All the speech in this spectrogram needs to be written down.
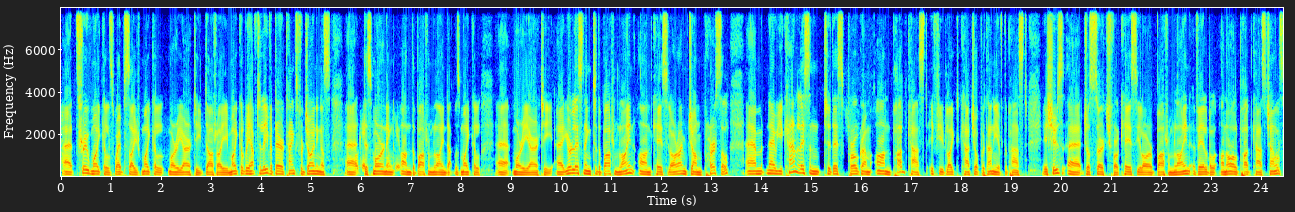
uh, through Michael's website, michaelmoriarty.ie. Michael, we have to leave it there. Thanks for joining us uh, okay. this morning on the bottom line. That was Michael uh, Moriarty. Uh, you're listening to the bottom line on KCLR. I'm John Purcell. Um, now, you can listen to this programme on podcast if you'd like to catch up with any of the past issues. Uh, just search for KCLR Bottom Line, available on all podcast channels.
